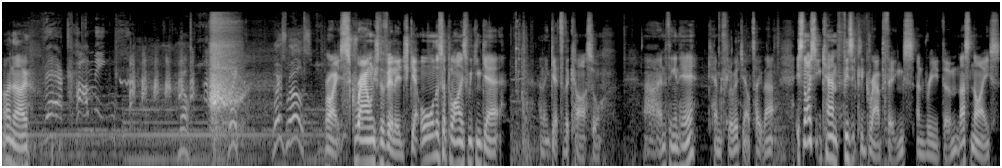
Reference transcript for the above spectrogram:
I know. They're coming. No. Wait. Where's Rose? Right, scrounge the village, get all the supplies we can get, and then get to the castle. Uh, anything in here? Chem fluid, yeah, I'll take that. It's nice that you can physically grab things and read them. That's nice.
